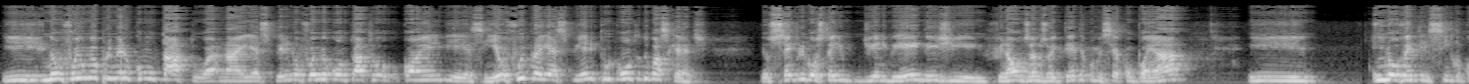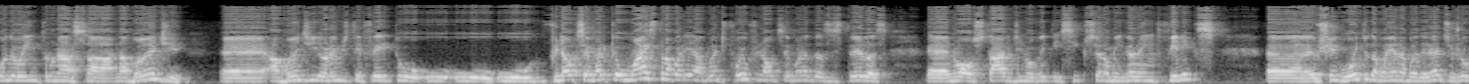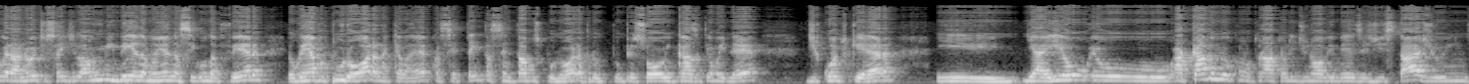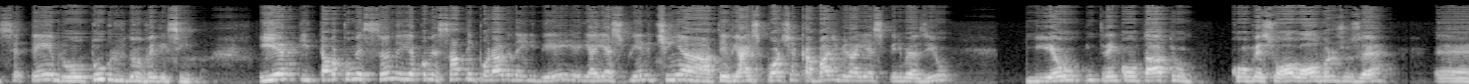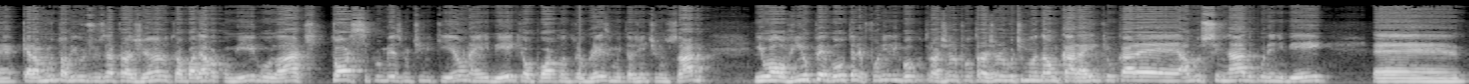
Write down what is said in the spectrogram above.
E não foi o meu primeiro contato na ESPN, não foi meu contato com a NBA. Assim, eu fui para a ESPN por conta do basquete. Eu sempre gostei de NBA desde final dos anos 80, comecei a acompanhar. E em 95, quando eu entro nessa, na Band, é, a Band, eu lembro de ter feito o, o, o, final de semana que eu mais trabalhei na Band foi o final de semana das estrelas é, no All-Star de 95, se eu não me engano, em Phoenix. Uh, eu chego 8 da manhã na Bandeirantes, o jogo era à noite, eu saí de lá 1 e meia da manhã na segunda-feira. Eu ganhava por hora naquela época, 70 centavos por hora, para o pessoal em casa ter uma ideia de quanto que era. E, e aí eu, eu acabo o meu contrato ali de nove meses de estágio em setembro, outubro de 95. E estava começando, ia começar a temporada da NBA, e a ESPN tinha, a TVA Esporte tinha acabado de virar ESPN Brasil. E eu entrei em contato com o pessoal, o Álvaro José, é, que era muito amigo de José Trajano, trabalhava comigo lá, torce para o mesmo time que eu na NBA, que é o Portland Trail Blazers, muita gente não sabe. E o Alvinho pegou o telefone e ligou pro Trajano, falou, Trajano, eu vou te mandar um cara aí que o cara é alucinado por NBA, é,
